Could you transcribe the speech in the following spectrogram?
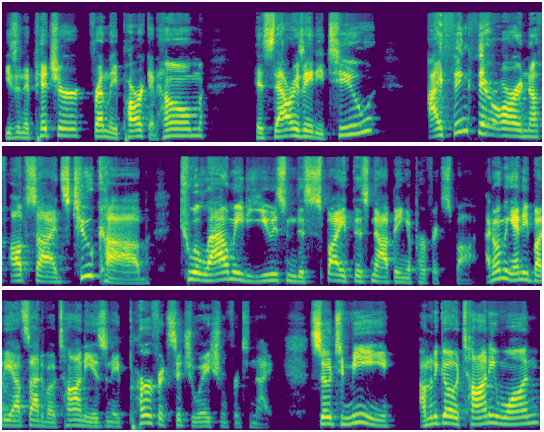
He's in a pitcher friendly park at home. His salary is 82. I think there are enough upsides to Cobb to allow me to use him despite this not being a perfect spot. I don't think anybody outside of Ohtani is in a perfect situation for tonight. So to me, I'm going to go Ohtani one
